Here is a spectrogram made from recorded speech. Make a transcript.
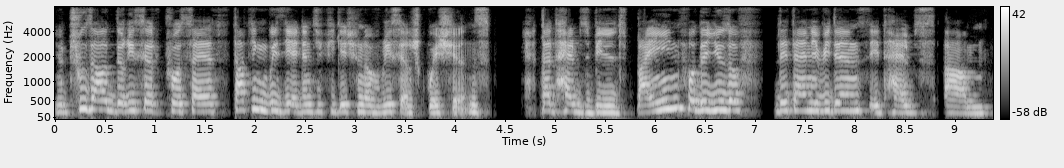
you know, throughout the research process, starting with the identification of research questions. That helps build buy-in for the use of data and evidence. It helps um,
